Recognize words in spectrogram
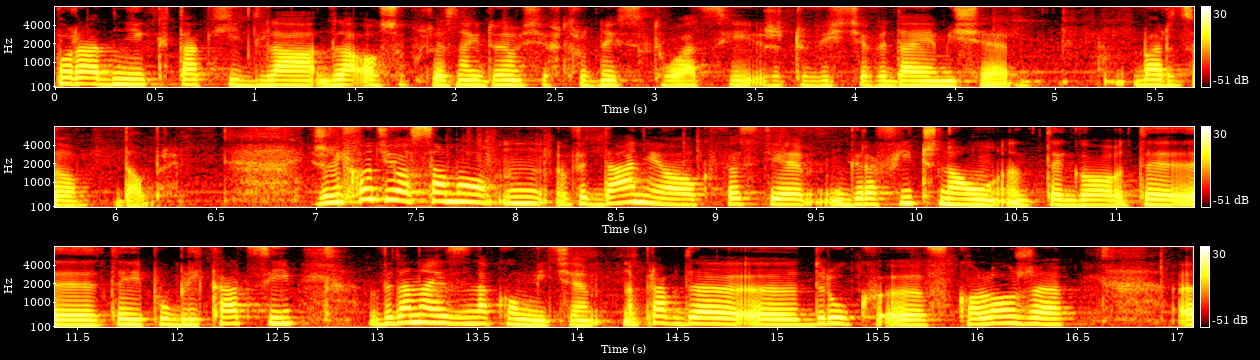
poradnik taki dla, dla osób, które znajdują się w trudnej sytuacji, rzeczywiście wydaje mi się bardzo dobry. Jeżeli chodzi o samo mm, wydanie, o kwestię graficzną tego, te, tej publikacji, wydana jest znakomicie. Naprawdę e, druk e, w kolorze, e,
